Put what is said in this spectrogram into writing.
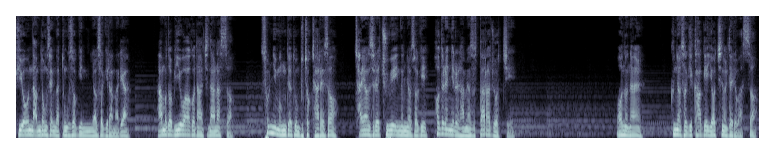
귀여운 남동생 같은 구석이 있는 녀석이라 말이야. 아무도 미워하거나 하진 않았어. 손님 응대도 무척 잘해서 자연스레 주위에 있는 녀석이 허드렛 일을 하면서 따라주었지. 어느 날 그 녀석이 가게에 여친을 데려왔어.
